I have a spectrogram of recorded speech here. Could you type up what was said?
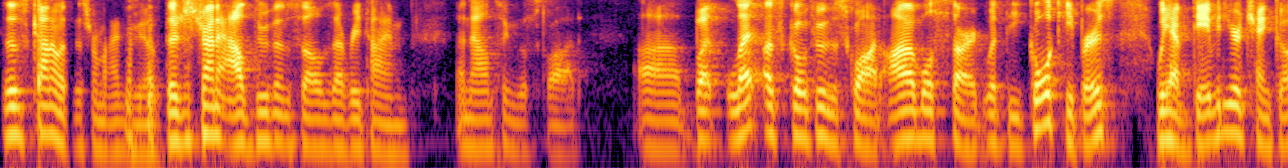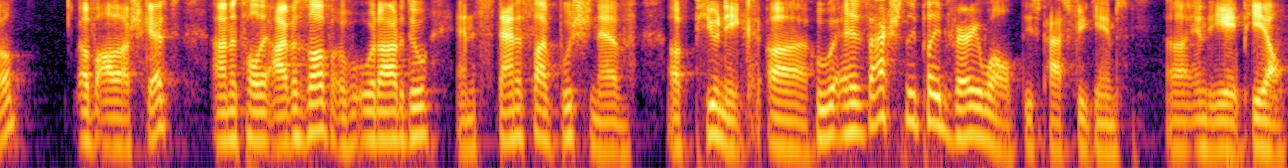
this is kind of what this reminds me of. They're just trying to outdo themselves every time announcing the squad. Uh, but let us go through the squad. I will start with the goalkeepers. We have David Yurchenko of Alashkert, Anatoly Ayvazov of Urartu, and Stanislav Buchnev of Pyunik, uh, who has actually played very well these past few games uh, in the APL.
